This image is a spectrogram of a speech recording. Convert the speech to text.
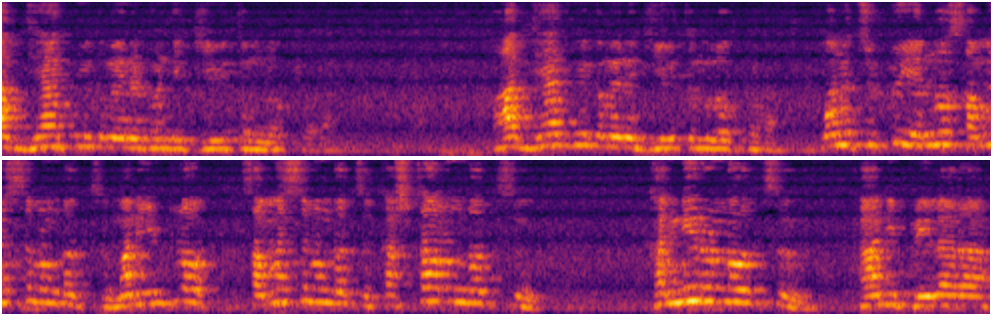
ఆధ్యాత్మికమైనటువంటి జీవితంలో కూడా ఆధ్యాత్మికమైన జీవితంలో కూడా మన చుట్టూ ఎన్నో సమస్యలు ఉండొచ్చు. మన ఇంట్లో సమస్యలు ఉండొచ్చు కష్టాలు ఉండొచ్చు కన్నీరు ఉండవచ్చు కానీ ప్రియులరా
